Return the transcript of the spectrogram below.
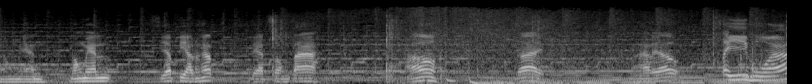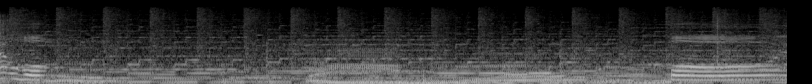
น้องแมน น้องแมน สียเปรียบนะครับ แดดสองตา เอาได้ มาแล้ว ตีหัว โอ้โหโอ้ย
